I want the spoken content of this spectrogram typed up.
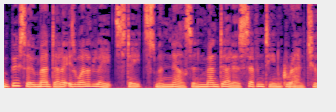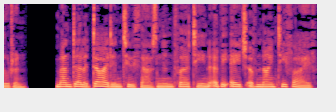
Mbuso Mandela is one of late statesman Nelson Mandela's 17 grandchildren. Mandela died in 2013 at the age of 95.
